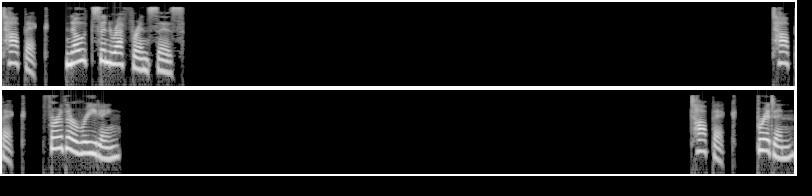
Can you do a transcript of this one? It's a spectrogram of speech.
Topic. Notes and references Topic. Further reading Topic. Britain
